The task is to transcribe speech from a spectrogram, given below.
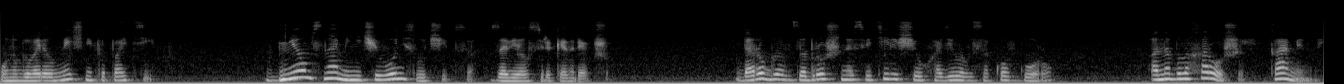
Он уговорил мечника пойти. «Днем с нами ничего не случится», — заверил Сюрикен Рекшу. Дорога в заброшенное святилище уходила высоко в гору. Она была хорошей, каменной,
